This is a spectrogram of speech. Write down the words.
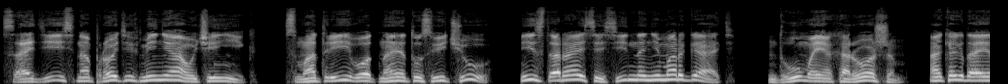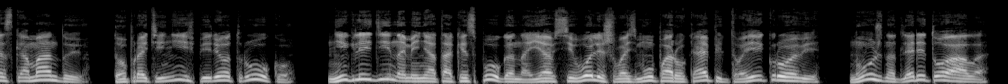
«Садись напротив меня, ученик. Смотри вот на эту свечу и старайся сильно не моргать. Думай о хорошем, а когда я скомандую, то протяни вперед руку. Не гляди на меня так испуганно, я всего лишь возьму пару капель твоей крови. Нужно для ритуала.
